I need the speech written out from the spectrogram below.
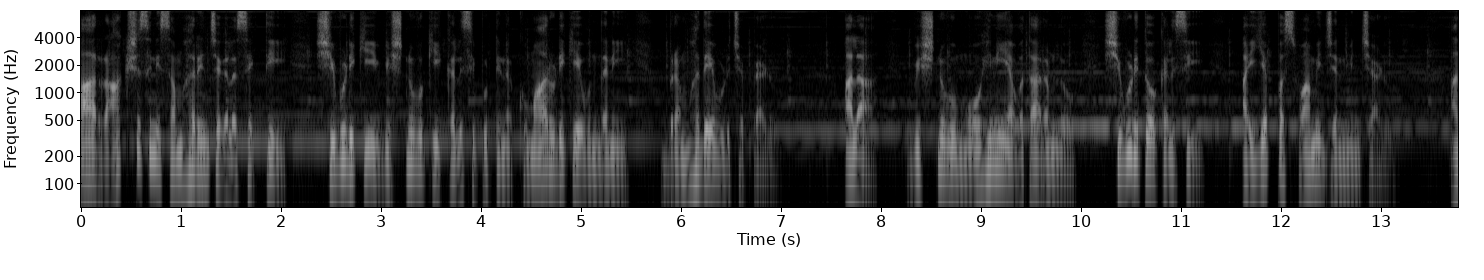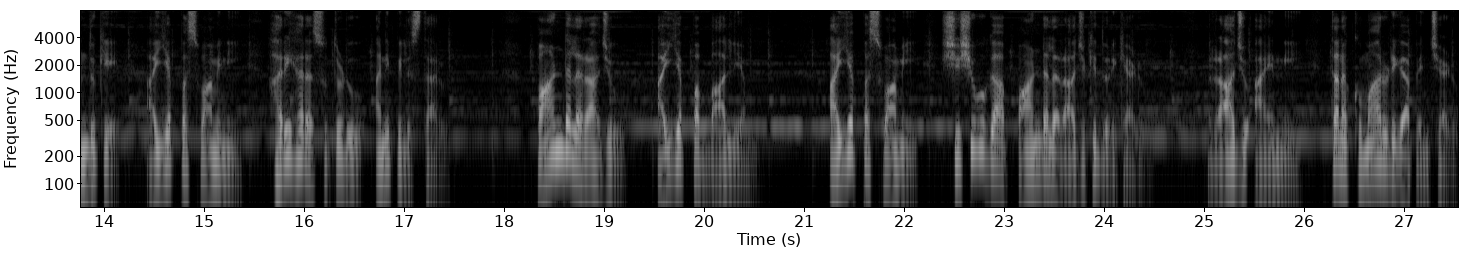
ఆ రాక్షసిని సంహరించగల శక్తి శివుడికి విష్ణువుకి కలిసి పుట్టిన కుమారుడికే ఉందని బ్రహ్మదేవుడు చెప్పాడు. అలా విష్ణువు మోహిని అవతారంలో శివుడితో కలిసి అయ్యప్ప స్వామి జన్మించాడు. అందుకే అయ్యప్ప స్వామిని హరిహర సుతుడు అని పిలుస్తారు. పాండలరాజు అయ్యప్ప బాల్యం. అయ్యప్ప స్వామి శిశువుగా పాండల రాజుకి దొరికాడు. రాజు ఆయన్ని తన కుమారుడిగా పెంచాడు.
